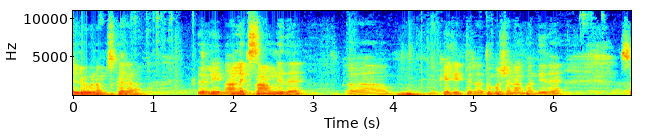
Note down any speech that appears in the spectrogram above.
ಎಲ್ರಿಗೂ ನಮಸ್ಕಾರ. ಇದರಲ್ಲಿ ನಾಲ್ಕು ಸಾಂಗ್ ಇದೆ. ಕೇಳಿರ್ತೀರ, ತುಂಬ ಚೆನ್ನಾಗಿ ಬಂದಿದೆ. ಸೊ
